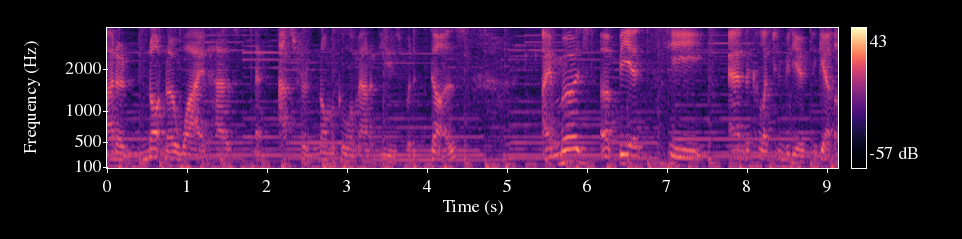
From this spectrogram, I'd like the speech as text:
I do not know why it has an astronomical amount of views, but it does. I merged a BST and a collection video together.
